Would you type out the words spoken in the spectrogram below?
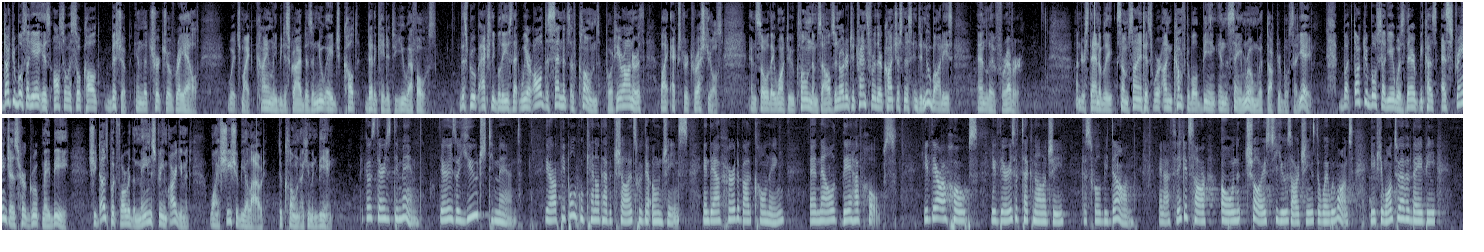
Dr. Boisselier is also a so called bishop in the Church of Rael, which might kindly be described as a New Age cult dedicated to UFOs. This group actually believes that we are all descendants of clones put here on Earth by extraterrestrials, and so they want to clone themselves in order to transfer their consciousness into new bodies and live forever. Understandably, some scientists were uncomfortable being in the same room with Dr. Boisselier. But Dr. Boisselier was there because, as strange as her group may be, she does put forward the mainstream argument why she should be allowed to clone a human being. Because there is demand. There is a huge demand. There are people who cannot have a child with their own genes, and they have heard about cloning, and now they have hopes. If there are hopes, if there is a technology, this will be done. And I think it's our own choice to use our genes the way we want. If you want to have a baby,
